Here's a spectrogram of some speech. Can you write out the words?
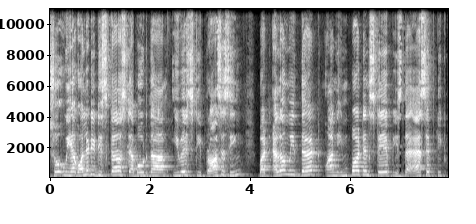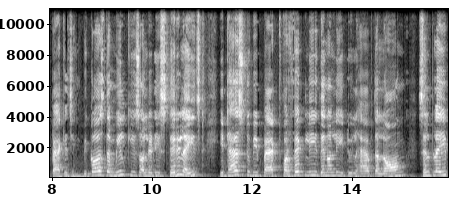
So we have already discussed about the UHT processing but along with that one important step is the aseptic packaging because the milk is already sterilized it has to be packed perfectly then only it will have the long shelf life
